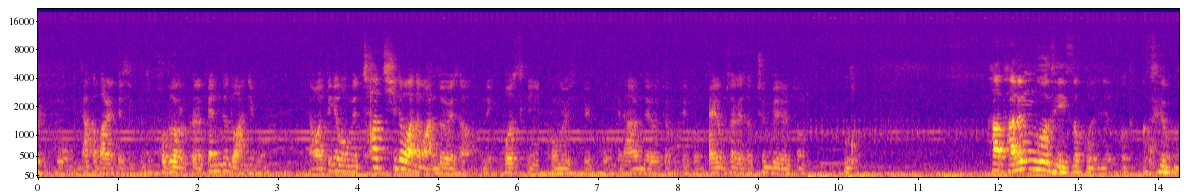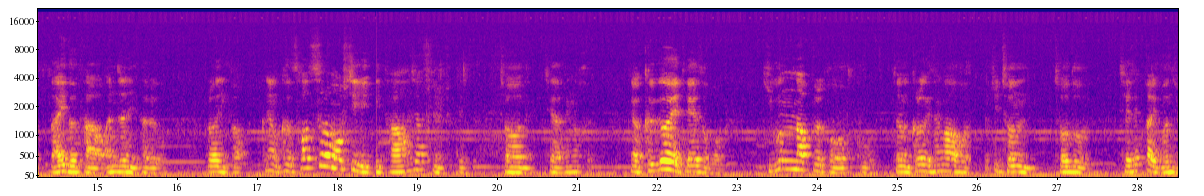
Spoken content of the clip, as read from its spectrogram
있고 아까 말했듯이 고등학교 그런 밴드도 아니고 어떻게 보면 첫 시도하는 완도에서 근데 버스킹이 공일 수도 있고 나름대로 좀 그래도 자유무역에서 준비를 좀 다 다른 곳에 있었거든요. 어- 어떻게 보면 나이도 다 완전히 다르고 그러니까 그냥 그 서스럼 없이 다 하셨으면 좋겠어요. 저는 제가 생각해요. 그러니까 그거에 대해서 뭐 기분 나쁠 거 없고 저는 그렇게 생각하고 솔직히 저는 저도 제 색깔이 뭔지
